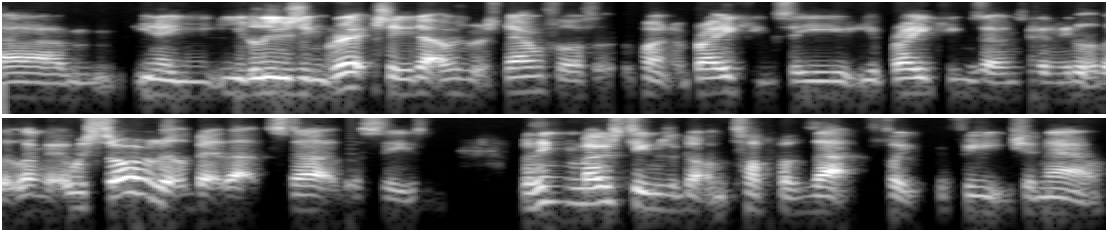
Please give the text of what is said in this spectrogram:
Um, you know, you're losing grip, so you don't have as much downforce at the point of braking. So you, your braking zone is going to be a little bit longer. We saw a little bit that at the start of the season. But I think most teams have got on top of that feature now.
